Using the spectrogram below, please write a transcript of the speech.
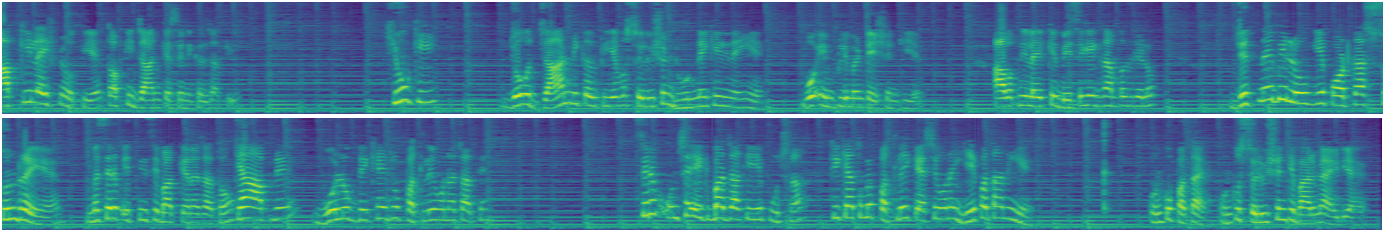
आपकी लाइफ में होती है तो आपकी जान कैसे निकल जाती है? क्योंकि जो जान निकलती है, वो सोल्यूशन ढूँढने के लिए नहीं है, वो इम्प्लीमेंटेशन की है। आप अपनी लाइफ के बेसिक एग्ज़ाम्पल ले लो। जितने भी लोग ये पॉडकास्ट सुन रहे हैं, मैं सिर्फ़ इतनी सी बात कहना चाहता हूँ, क्या आपने वो लोग देखे हैं जो पतले होना चाहते हैं? सिर्फ़ उनसे एक बार जाके ये पूछना कि क्या तुम्हें पतले कैसे होना ये पता नहीं है। उनको पता है, उनको सोल्यूशन के बारे में आइडिया है।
